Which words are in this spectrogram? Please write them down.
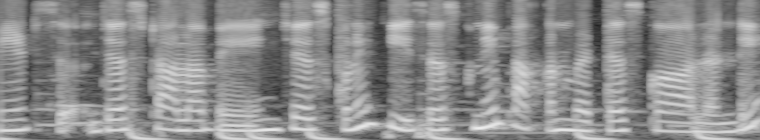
మినిట్స్ జస్ట్ అలా వేయించేసుకుని తీసేసుకుని పక్కన పెట్టేసుకోవాలండి.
